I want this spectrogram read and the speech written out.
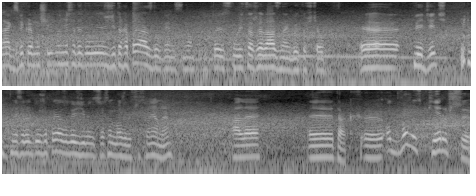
No jak zwykle musi, no niestety tu jeździ trochę pojazdów, więc no, to jest ulica Żelazna, jakby ktoś chciał e, wiedzieć. Niestety dużo pojazdów jeździ, więc czasem może być przesłaniane. Ale e, tak, e, od pierwszy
